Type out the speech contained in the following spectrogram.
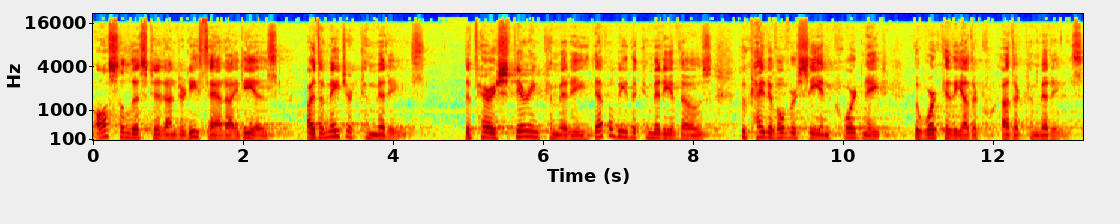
also listed underneath that ideas are the major committees. The parish steering committee, that will be the committee of those who kind of oversee and coordinate the work of the other, other committees.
